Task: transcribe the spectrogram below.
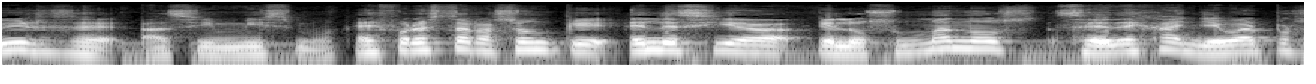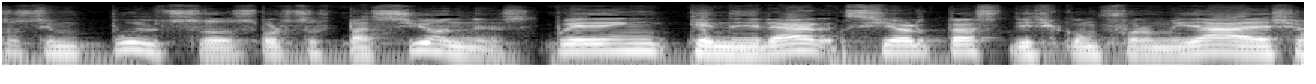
destruirse a sí mismo. Es por esta razón que él decía que los humanos se dejan llevar por sus impulsos, por sus pasiones, pueden generar ciertas disconformidades,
